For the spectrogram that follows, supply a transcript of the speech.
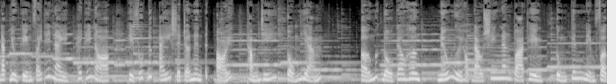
đặt điều kiện phải thế này hay thế nọ, thì phước đức ấy sẽ trở nên ít ỏi, thậm chí tổn giảm. Ở mức độ cao hơn, nếu người học đạo siêng năng tọa thiền, tụng kinh niệm Phật,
